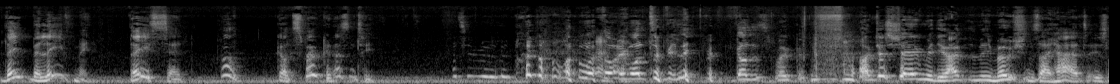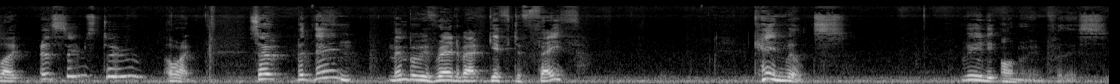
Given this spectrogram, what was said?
they believed me. They said, "Well, God's spoken, hasn't He?" That's it really. I don't know what I want to believe in. God spoken. I'm just sharing with you how, the emotions I had. It's like it seems to. All right. So, but then remember we've read about gift of faith. Ken Wilkes. Really honour him for this.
